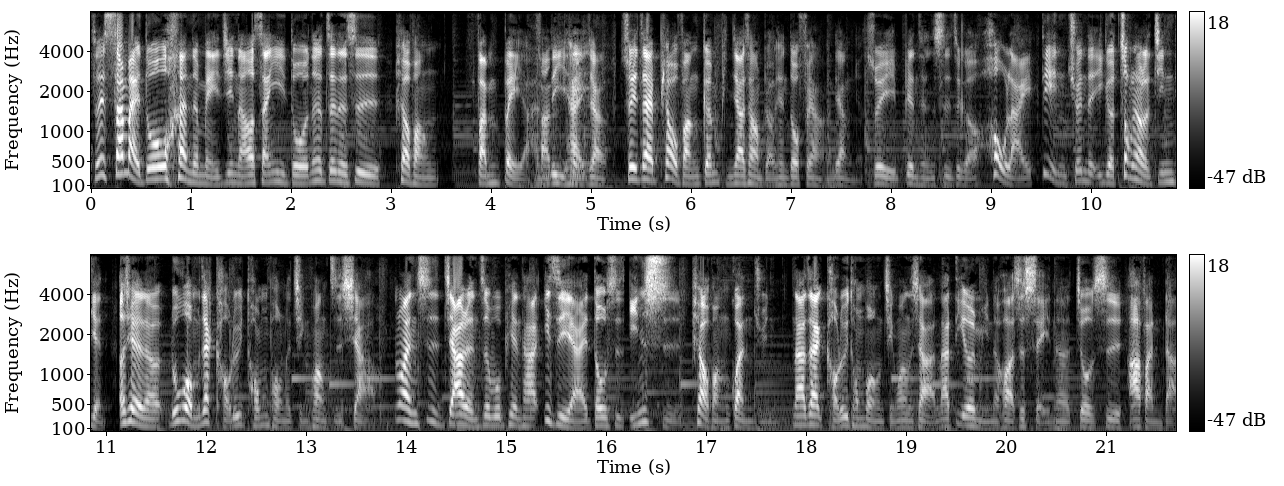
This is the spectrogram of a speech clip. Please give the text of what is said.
所以三百多万的美金，然后三亿多，那个真的是票房。翻倍啊，很厉害，这样，所以在票房跟评价上的表现都非常的亮眼，所以变成是这个后来电影圈的一个重要的经典。而且呢，如果我们在考虑通膨的情况之下，《乱世佳人》这部片它一直以来都是影史票房冠军。那在考虑通膨的情况下，那第二名的话是谁呢？就是《阿凡达》，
